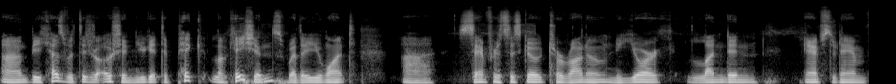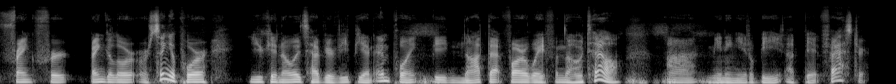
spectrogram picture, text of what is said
um, because with DigitalOcean, you get to pick locations whether you want uh, San Francisco, Toronto, New York, London, Amsterdam, Frankfurt, Bangalore, or Singapore. You can always have your VPN endpoint be not that far away from the hotel, uh, meaning it'll be a bit faster.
